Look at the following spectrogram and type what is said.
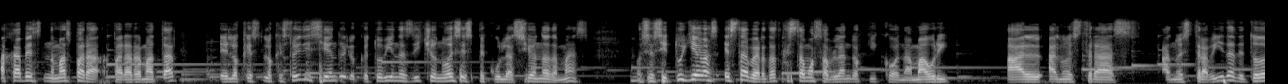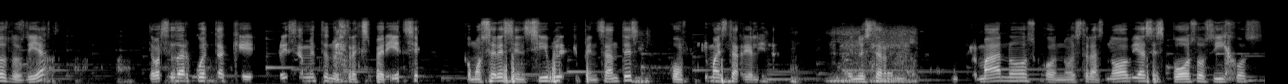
Javes, nomás para, para rematar, eh, lo, que, lo que estoy diciendo y lo que tú bien has dicho no es especulación nada más. O sea, si tú llevas esta verdad que estamos hablando aquí con Amauri al, a, nuestras, a nuestra vida de todos los días, te vas a dar cuenta que precisamente nuestra experiencia como seres sensibles y pensantes confirma esta realidad. En nuestra hermanos, con nuestras novias, esposos, hijos.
